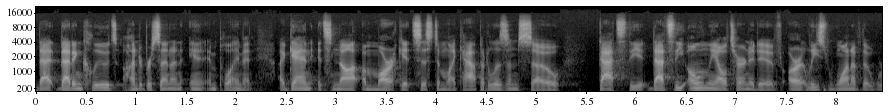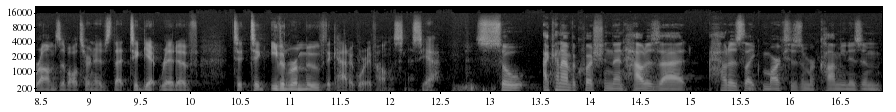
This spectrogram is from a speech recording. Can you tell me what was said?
that, that includes 100% employment. Again, it's not a market system like capitalism. So that's the that's the only alternative, or at least one of the realms of alternatives that to get rid of, to, to even remove the category of homelessness. Yeah. So I kind of have a question then. How does that? How does like Marxism or communism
